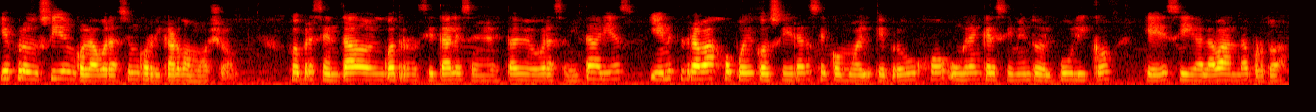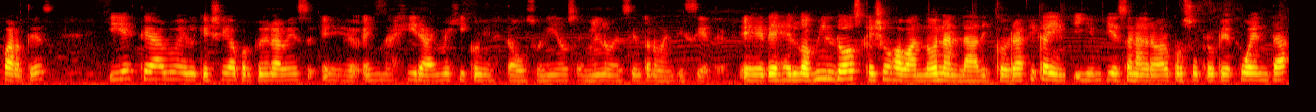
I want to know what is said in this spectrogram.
y es producido en colaboración con Ricardo Mollo. Fue presentado en cuatro recitales en el Estadio de Obras Sanitarias y en este trabajo puede considerarse como el que produjo un gran crecimiento del público que sigue a la banda por todas partes y este álbum el que llega por primera vez eh, en una gira en México y en Estados Unidos en 1997. Eh, desde el 2002 que ellos abandonan la discográfica y, y, empiezan a grabar por su propia cuenta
